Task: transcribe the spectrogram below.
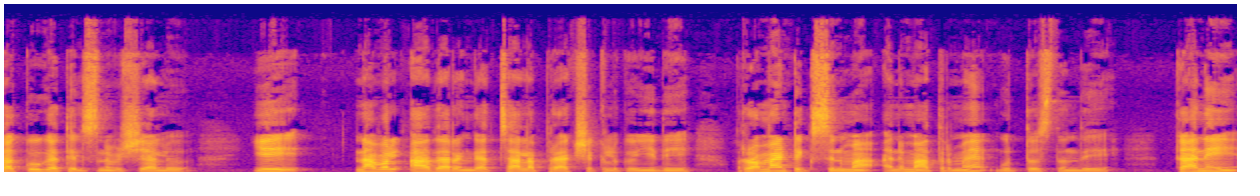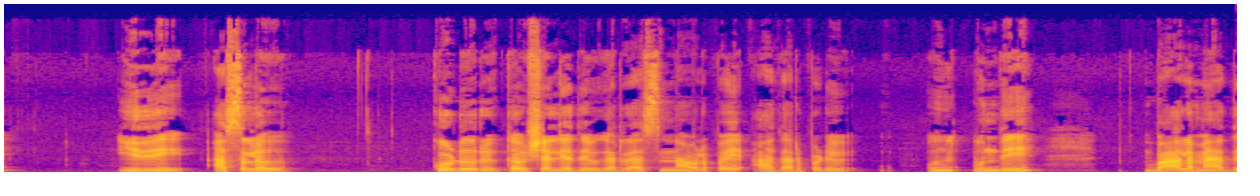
తక్కువగా తెలిసిన విషయాలు. ఈ నవల్ ఆధారంగా చాలా ప్రేక్షకులకు ఇది రొమాంటిక్ సినిమా అని మాత్రమే గుర్తొస్తుంది. కానీ ఇది అసలు కోడూరు కౌశల్యదేవి గారు రాసిన నవలపై ఆధారపడి ఉంది. బాల మేధ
